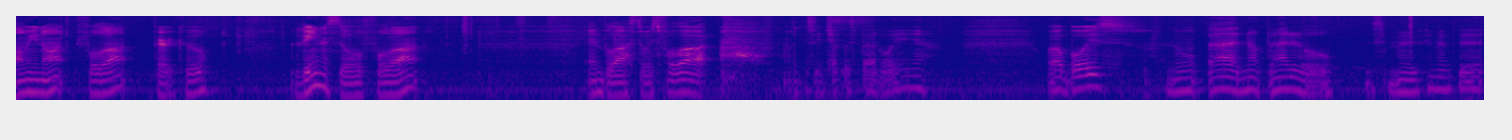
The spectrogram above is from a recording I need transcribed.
Omanyte Full Art, very cool. Venusaur full art. And Blastoise full art. I guess we chuck this bad boy here. Well, boys, not bad, not bad at all. Let's move him a bit.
